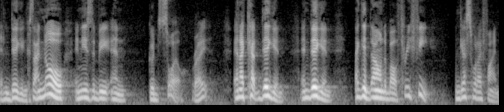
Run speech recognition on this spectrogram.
and digging because I know it needs to be in good soil, right? And I kept digging and digging. I get down to about three feet. And guess what I find?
